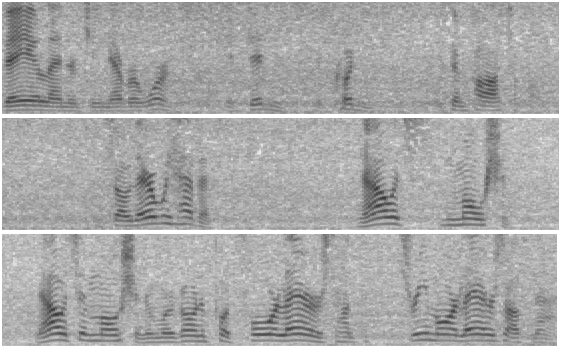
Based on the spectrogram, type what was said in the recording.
veil energy never worked. It didn't, it couldn't, it was impossible. And so there we have it. Now it's in motion. Now it's in motion and we're going to put four layers on, three more layers of that.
